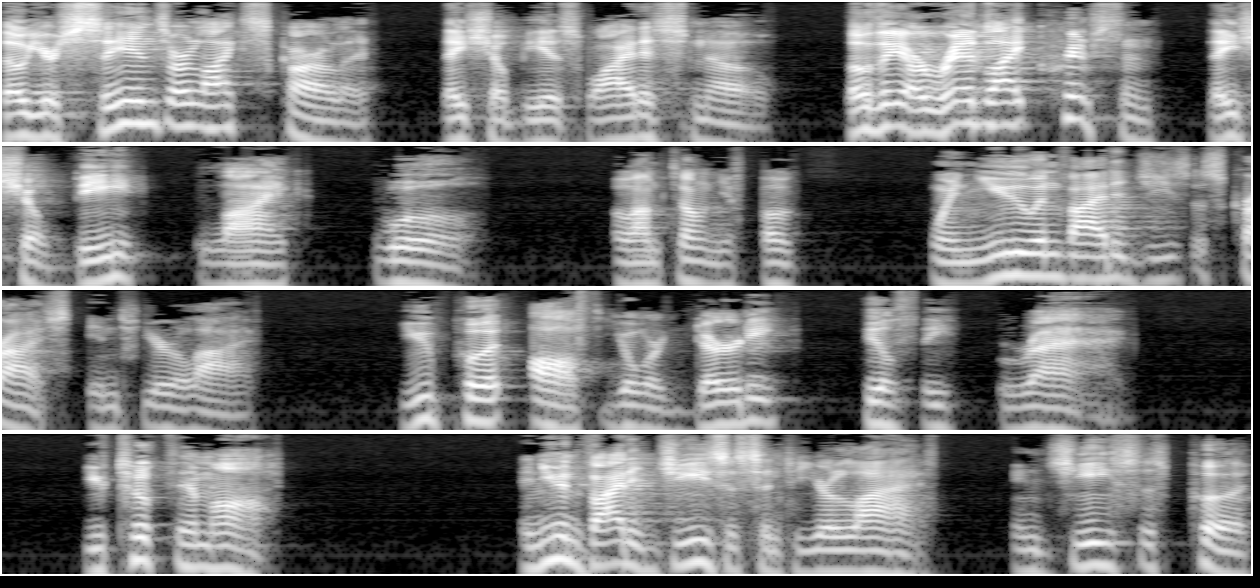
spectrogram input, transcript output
Though your sins are like scarlet, they shall be as white as snow. Though they are red like crimson, they shall be like wool. Oh, I'm telling you, folks, when you invited Jesus Christ into your life, you put off your dirty, filthy rags. You took them off. and you invited Jesus into your life, and Jesus put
